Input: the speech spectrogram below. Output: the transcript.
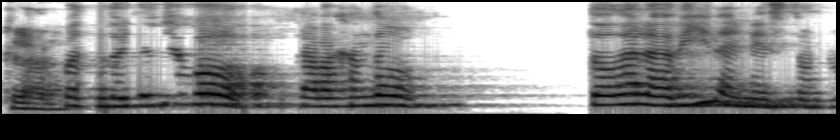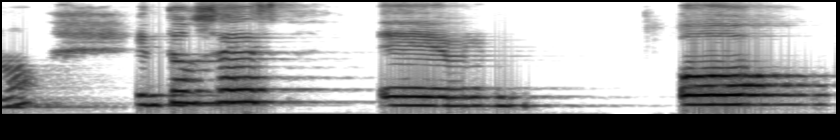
Claro. Cuando yo llevo trabajando toda la vida en esto, ¿no? Entonces, eh, o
